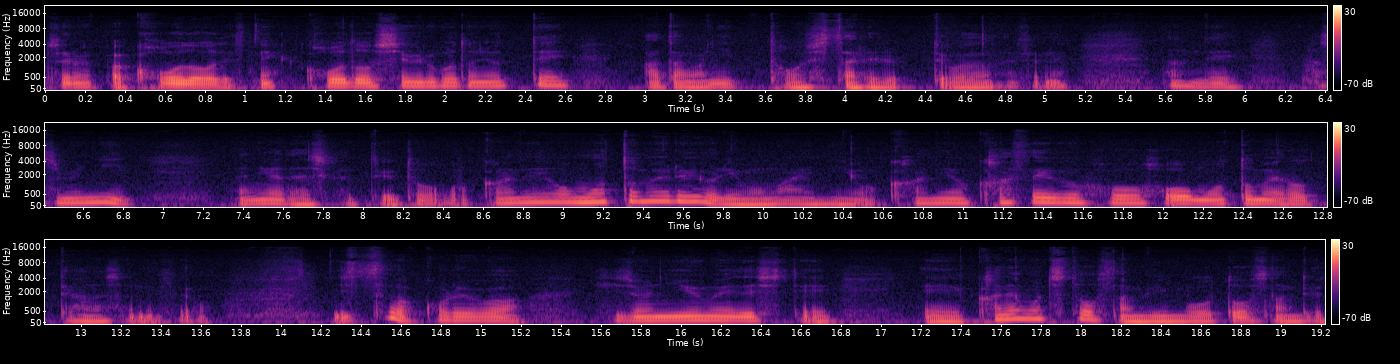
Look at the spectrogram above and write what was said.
それはやっぱ行動ですね。行動してみることによって頭に投資されるってことなんですよね。なんで初めに何が大事かっていうとお金を求めるよりも前にお金を稼ぐ方法を求めろって話なんですよ。実はこれは非常に有名でして、えー、金持ち父さん貧乏父さんという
